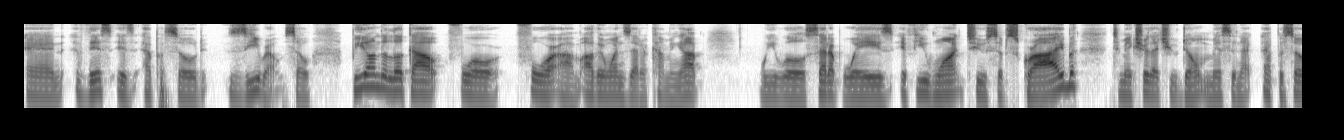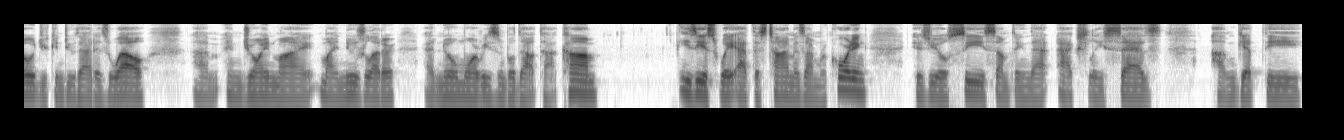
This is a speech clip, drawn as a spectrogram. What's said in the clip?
and this is episode zero. So be on the lookout for for um, other ones that are coming up. We will set up ways if you want to subscribe to make sure that you don't miss an episode. You can do that as well, um, and join my my newsletter at no more reasonable doubt.com. Easiest way at this time as I'm recording is you'll see something that actually says um, get the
